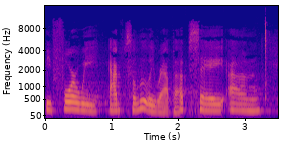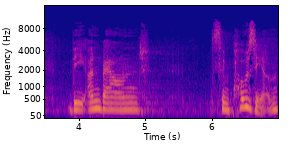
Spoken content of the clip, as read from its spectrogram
before we absolutely wrap up, say um, the Unbound symposium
